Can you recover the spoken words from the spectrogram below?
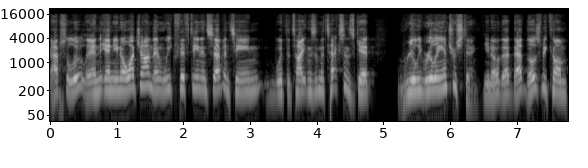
absolutely. And and you know what, John? Then week 15 and 17 with the Titans and the Texans get really, really interesting. You know that that those become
